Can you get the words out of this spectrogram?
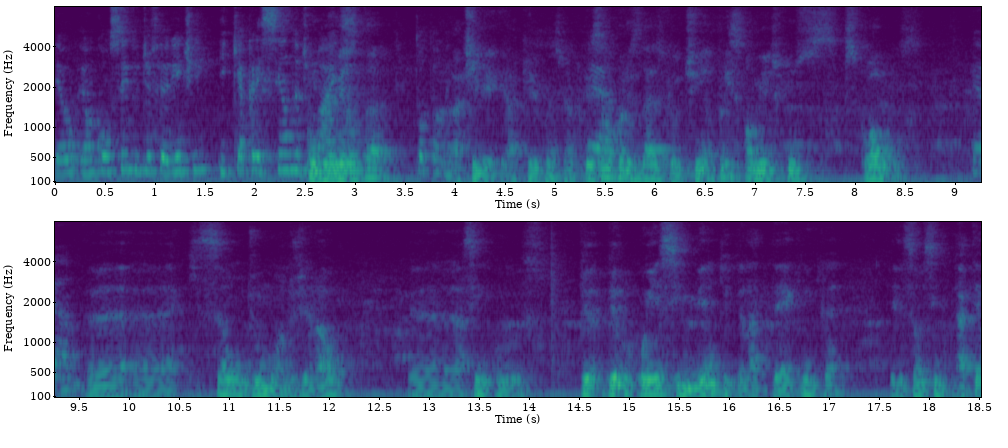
É um, é um conceito diferente e que acrescenta demais. Complementa Totalmente. Aquele, aquele conhecimento. Porque é. isso é uma curiosidade que eu tinha, principalmente com os psicólogos, é. É, é que são, de um modo geral, é, assim, os, pelo conhecimento e pela técnica, eles são assim, até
